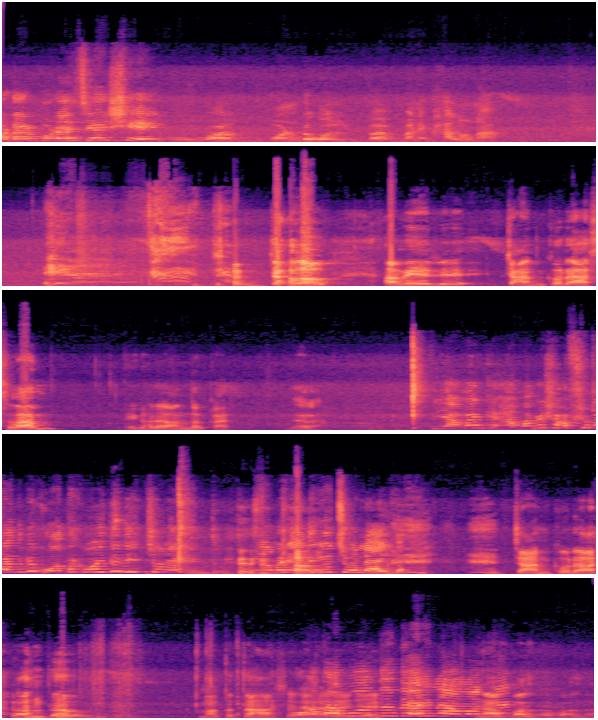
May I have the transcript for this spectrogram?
অর্ডার করেছে সেই গন্ডগোল মানে ভালো না। চলো আমি চান করে আসলাম এ ঘরে অন্ধকার। দাঁড়া। আমাকে আমাকে সবসময় তুমি কথা কইতে দিচ্ছ না কিন্তু। তুমি আবার এদিকে চলে আইলা চান করে আসলাম তো। মাথাতে হাসে কথা বলতে দেয় না না আমাকে বলো বলো।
